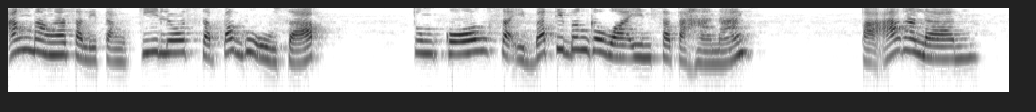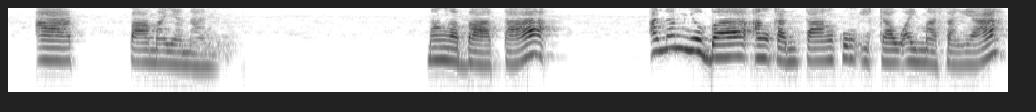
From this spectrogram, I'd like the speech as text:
ang mga salitang kilos sa pag-uusap tungkol sa iba't ibang gawain sa tahanan, paaralan, at pamayanan. Mga bata, alam nyo ba ang kantang kung ikaw ay masaya?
